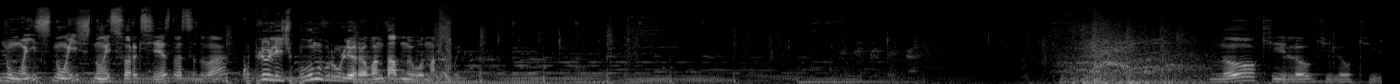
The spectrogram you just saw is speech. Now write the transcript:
Нойс, нойс, нойс, 40 CS, 22. Куплю личбун в рулера, вантабну его нахуй. Локи, локи, локи.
